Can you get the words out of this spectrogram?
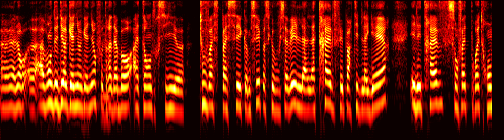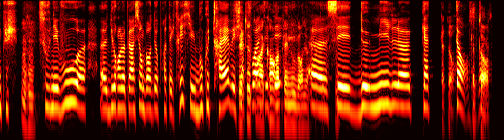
Euh, alors, euh, avant de dire gagnant-gagnant, il faudrait d'abord attendre si euh, tout va se passer comme c'est, parce que vous savez, la, trêve fait partie de la guerre, et les trêves sont faites pour être rompues. Mhm. Souvenez-vous, durant l'opération Bordure Protectrice, il y a eu beaucoup de trêves, et chaque fois, C'est 2004 14. 14.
